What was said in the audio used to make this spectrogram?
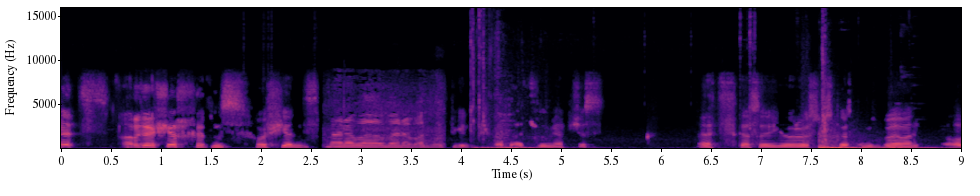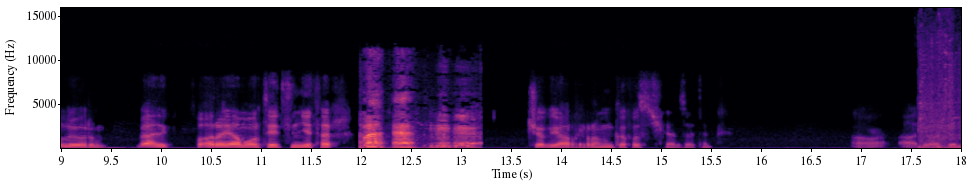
Evet arkadaşlar hepiniz hoş geldiniz. Merhaba merhaba. Bugün kasa açılımı yapacağız. Evet kasayı görüyorsunuz. Kasamız bu hemen alıyorum. Yani parayı amorti etsin yeter. Çok yarramın kafası çıkar zaten. Aa, hadi bakalım.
